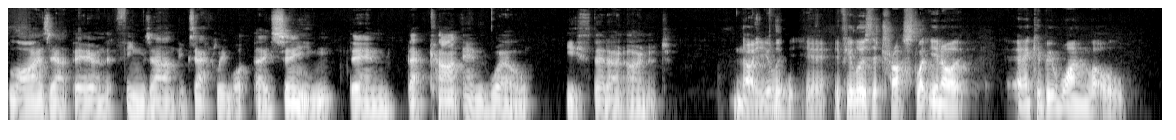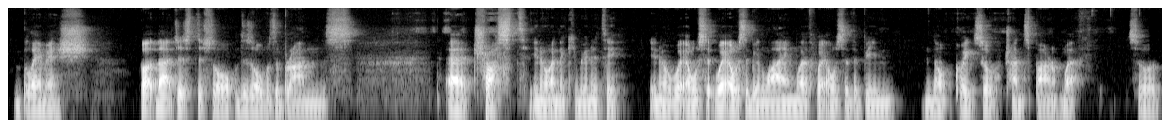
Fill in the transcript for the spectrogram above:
lies out there and that things aren't exactly what they seem, then that can't end well if they don't own it. No, you yeah. If you lose the trust, like you know, and it could be one little blemish, but that just dissolves the brand's uh, trust, you know, in the community. You know, what else? What else have they been lying with? What else have they been not quite so transparent with? So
